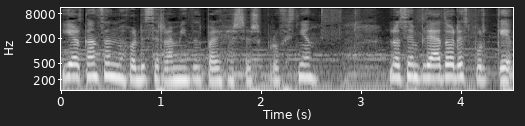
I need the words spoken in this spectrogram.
y alcanzan mejores herramientas para ejercer su profesión. Los empleadores, ¿por qué?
